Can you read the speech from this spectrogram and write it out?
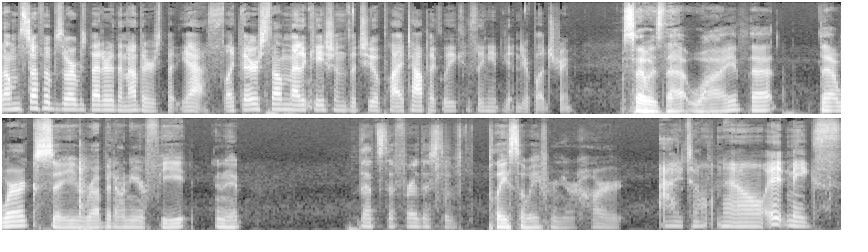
Some stuff absorbs better than others, but yes, like there are some medications that you apply topically because they need to get into your bloodstream. So is that why that that works? So you rub it on your feet and it that's the furthest of place away from your heart. I don't know. It makes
